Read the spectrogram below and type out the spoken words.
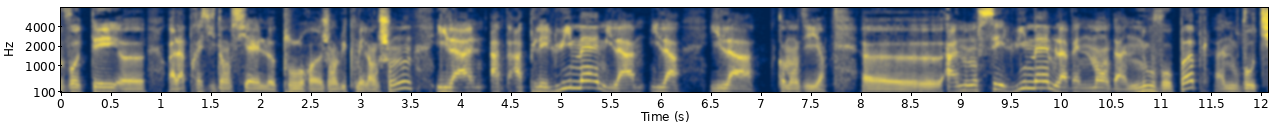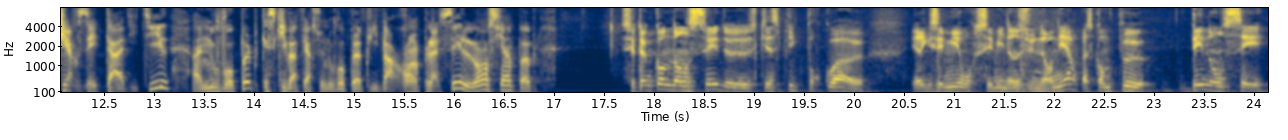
voté à la présidentielle pour Jean-Luc Mélenchon. Il a a- appelé lui-même, il a, il a, il a comment dire, euh, annoncer lui-même l'avènement d'un nouveau peuple, un nouveau tiers-État, dit-il, un nouveau peuple. Qu'est-ce qu'il va faire ce nouveau peuple? Il va remplacer l'ancien peuple. C'est un condensé de ce qui explique pourquoi euh, Éric Zemmour s'est mis dans une ornière, parce qu'on peut dénoncer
